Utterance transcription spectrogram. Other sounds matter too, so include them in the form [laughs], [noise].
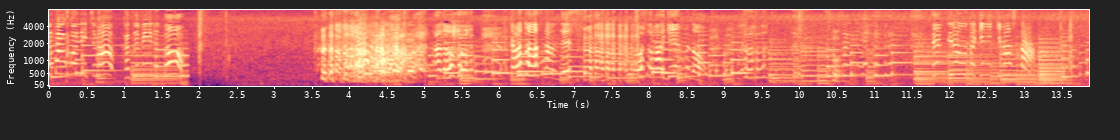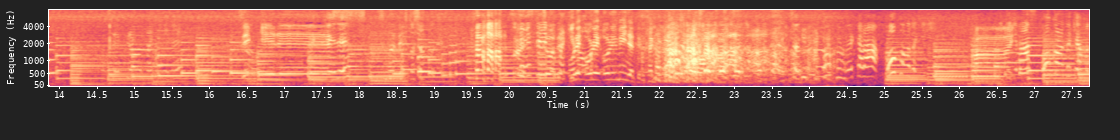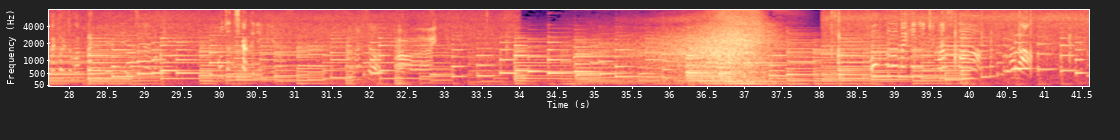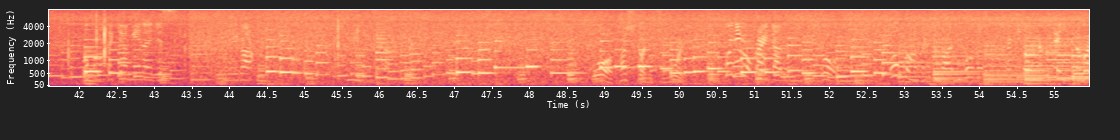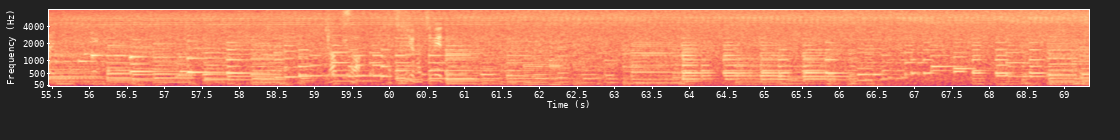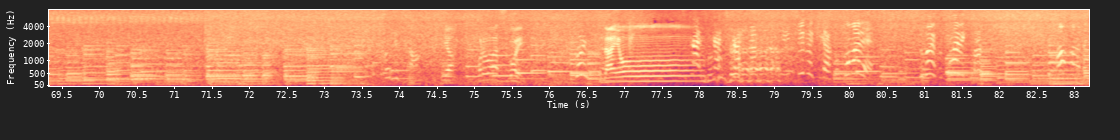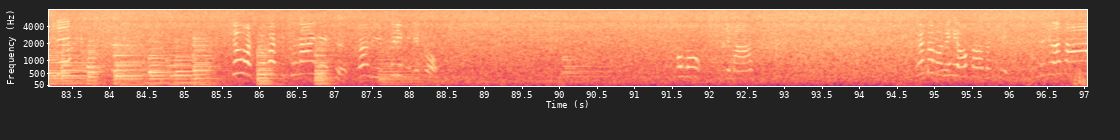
皆さんこんにちは。カズミールと。あの川沢さんです。王様ゲームの。天広の滝に来ました。天広の滝にね。絶景でです。すごいベストショットです。[laughs] 先生の滝の。俺俺俺メインになってる。先 [laughs] がうんわ確かにすごい。いやこれはすごい。だよー。ん。しぶきがここまで。すごいここまで来ます。今日は人が少ないです。なんでゆっくり見るとここも行けます。皆さんもぜひ大川の滝見てください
